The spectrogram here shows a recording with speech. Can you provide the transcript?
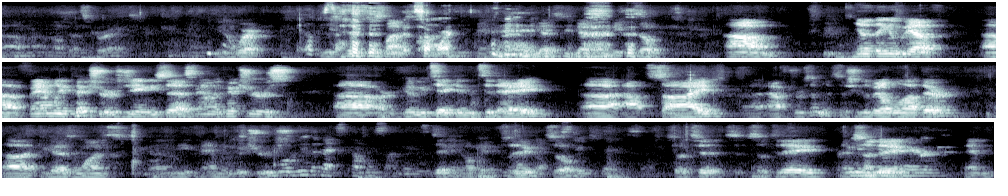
don't know if that's correct. Uh, You know, where, just, just, just find a spot Somewhere. and- and You guys, you guys can meet, so. Um, the other thing is we have, uh, family pictures, Jamie says, family pictures, uh, are gonna be taken today, uh, outside, uh, after assembly. So she's available out there, uh, if you guys want, uh, any family pictures We'll do the next couple Sundays. taken, okay, so there you go, so. Today, so. So to, so today, next didn't do Sunday, hair and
